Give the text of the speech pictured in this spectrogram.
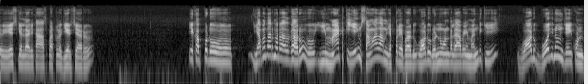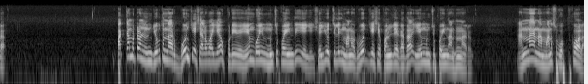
వేసుకెళ్ళారు ఇక హాస్పిటల్లో చేర్చారు. ఇక అప్పుడు యమధర్మరాజు గారు ఈ మాటకి ఏం సమాధానం చెప్పలేపాడు. వాడు రెండు వందల యాభై మందికి వాడు భోజనం చేయకుండా పక్కమటం చెబుతున్నారు భోజనం చేసి ఎలవయ్యా ఇప్పుడు ఏం పోయి ముంచిపోయింది? చెయ్యొచ్చలేదు మనం రోజు చేసే పనులే కదా ఏం ముంచిపోయింది? అంటున్నారు. అన్నా నా మనసు ఒప్పుకోవాల.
